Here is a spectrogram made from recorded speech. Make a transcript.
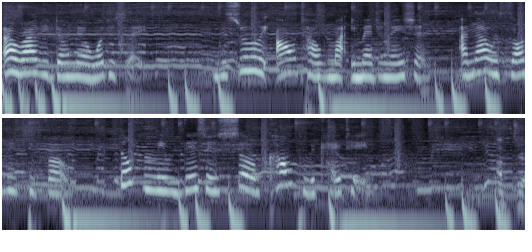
I already don't know what to say. This really out of my imagination. I never saw this before. Don't believe this is so complicated. After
